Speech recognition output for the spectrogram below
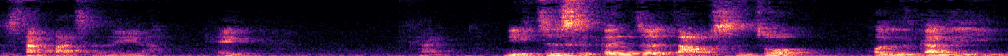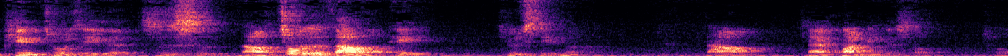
是上半身而已啦。OK，看你只是跟着导师做，或者是跟着影片做这个姿势，然后做得到了，哎就行了。然后再换另一个手做，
